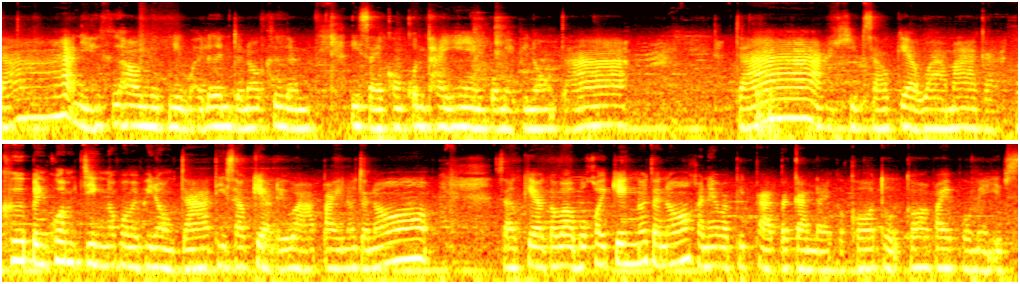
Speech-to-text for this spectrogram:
จ้านี่คือเฮายกนิ้วให้เลินจะนาะคืออันนิสัยของคนไทยแห้งพ่อแม่พี่น้องจ้าจ้าคลิปสาวแก้วว่ามากอะคือเป็นความจริงเนาะพ่อแม่พี่น้องจ้าที่สาวแก้วได้ว่าไปเนาะจ้ะเนาะสาวแก้วก็ว่าบ่ค่อยเก่งเนาะจ้ะเนาะคะแนนว่าผิดพลาดประการใดก็ขอโทษก็อภัยพ่อแม่ FC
